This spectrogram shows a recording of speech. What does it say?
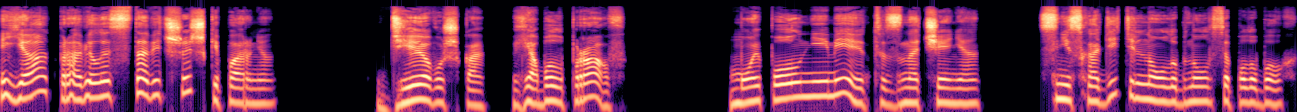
Я отправилась ставить шишки парню. «Девушка, я был прав. Мой пол не имеет значения», — снисходительно улыбнулся полубог.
